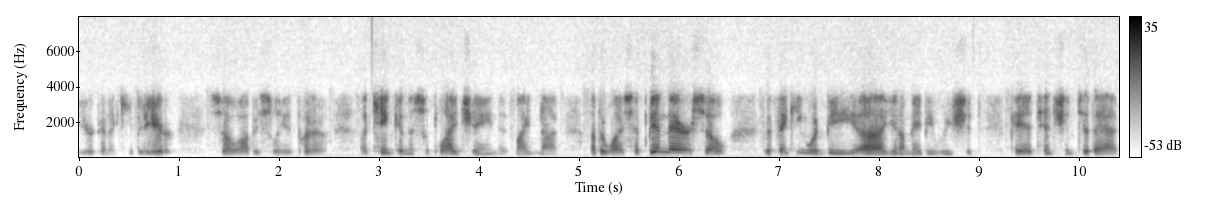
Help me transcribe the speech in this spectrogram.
you're going to keep it here." So obviously, it put a, a kink in the supply chain that might not otherwise have been there. So the thinking would be, uh, you know, maybe we should pay attention to that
